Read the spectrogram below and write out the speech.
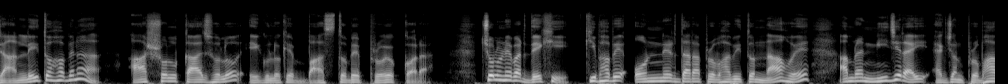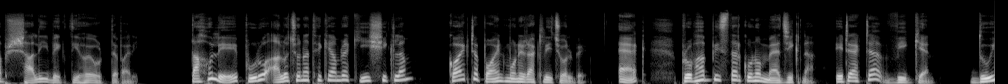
জানলেই তো হবে না, আসল কাজ হলো এগুলোকে বাস্তবে প্রয়োগ করা। চলুন এবার দেখি কীভাবে অন্যের দ্বারা প্রভাবিত না হয়ে আমরা নিজেরাই একজন প্রভাবশালী ব্যক্তি হয়ে উঠতে পারি। তাহলে পুরো আলোচনা থেকে আমরা কি শিখলাম? কয়েকটা পয়েন্ট মনে রাখলেই চলবে। এক, প্রভাব বিস্তার কোনো ম্যাজিক না, এটা একটা বিজ্ঞান। দুই,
